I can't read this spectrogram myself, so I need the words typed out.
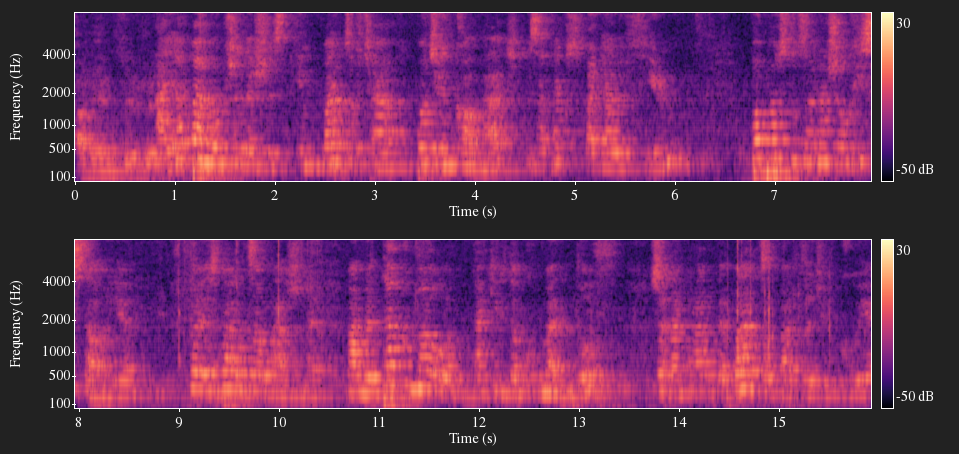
A więc jeżeli... A ja panu przede wszystkim bardzo chciałam podziękować za tak wspaniały film, po prostu za naszą historię. To jest bardzo ważne. Mamy tak mało takich dokumentów, że naprawdę bardzo, bardzo dziękuję.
